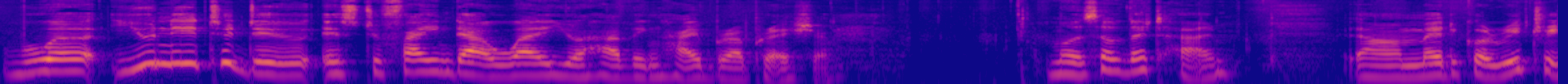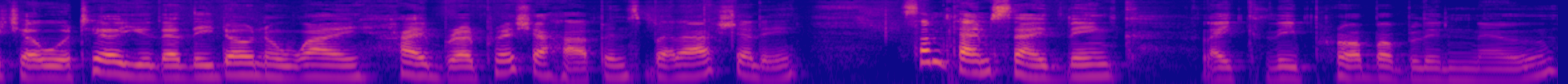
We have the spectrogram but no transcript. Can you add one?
What you need to do is to find out why you're having high blood pressure. Most of the time, um, medical literature will tell you that they don't know why high blood pressure happens, but actually, sometimes I think like they probably know.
